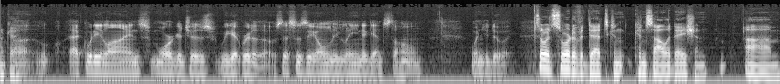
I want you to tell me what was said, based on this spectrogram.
Okay. Uh, equity lines, mortgages, we get rid of those. This is the only lien against the home when you do it. so it's sort of a debt con- consolidation. Um,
